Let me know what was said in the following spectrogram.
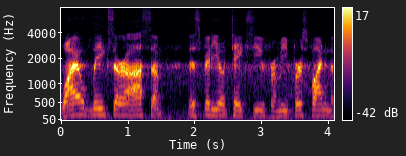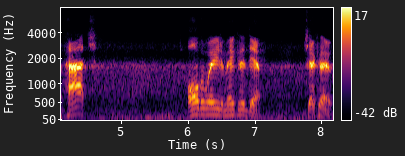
Wild leeks are awesome. This video takes you from me first finding the patch all the way to making a dip. Check it out.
